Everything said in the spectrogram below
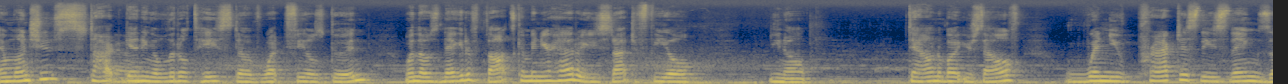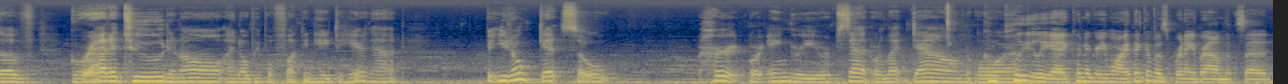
and once you start Yeah. getting a little taste of what feels good when those negative thoughts come in your head or you start to feel you know down about yourself when you practice these things of gratitude and all i know people fucking hate to hear that but you don't get so hurt or angry or upset or let down or Completely, I couldn't agree more. I think it was Brene Brown that said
